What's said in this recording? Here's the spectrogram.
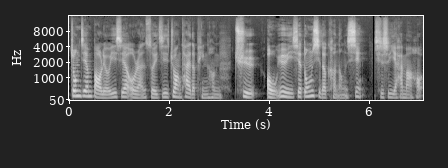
中间保留一些偶然随机状态的平衡，去偶遇一些东西的可能性，其实也还蛮好。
